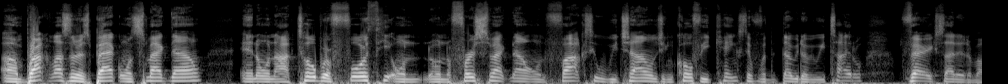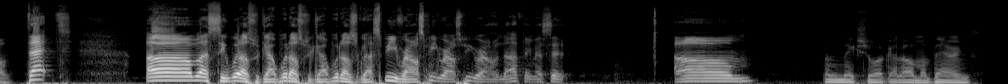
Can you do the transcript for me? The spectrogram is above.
Um, Brock Lesnar is back on SmackDown, and on October fourth, he on on the first SmackDown on Fox, he will be challenging Kofi Kingston for the WWE title. Very excited about that. Um, let's see what else we got. What else we got? What else we got? Speed round, speed round, speed round. No, I think that's it. Um, let me make sure I got all my bearings.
